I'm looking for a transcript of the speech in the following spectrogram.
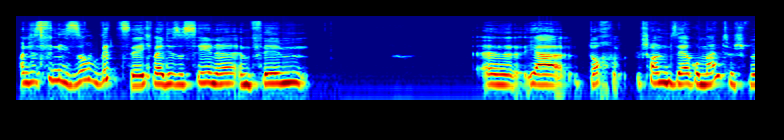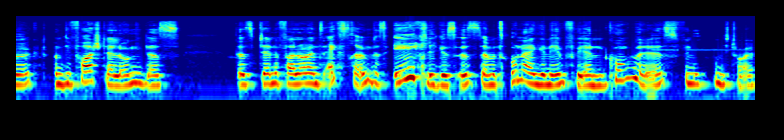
Und das finde ich so witzig, weil diese Szene im Film äh, ja doch schon sehr romantisch wirkt. Und die Vorstellung, dass, dass Jennifer Lawrence extra irgendwas Ekliges ist, damit es unangenehm für ihren Kumpel ist, finde ich, find ich toll.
